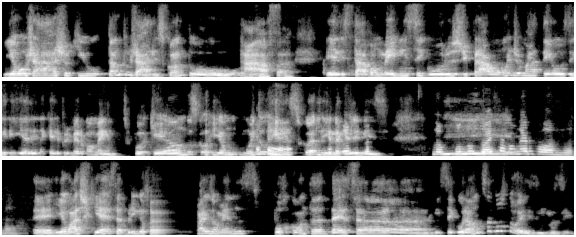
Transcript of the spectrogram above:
E eu já acho que o, tanto o Jarles quanto o Rafa, Rafa. eles estavam meio inseguros de para onde o Matheus iria ali naquele primeiro momento, porque ambos corriam muito é. risco ali naquele início. No fundo, e... os dois estavam nervosos, né? É, e eu acho que essa briga foi mais ou menos por conta dessa insegurança dos dois, inclusive.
